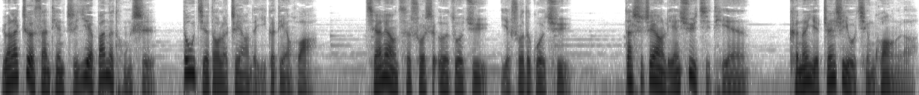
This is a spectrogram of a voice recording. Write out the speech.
原来这三天值夜班的同事都接到了这样的一个电话。前两次说是恶作剧也说得过去，但是这样连续几天，可能也真是有情况了。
